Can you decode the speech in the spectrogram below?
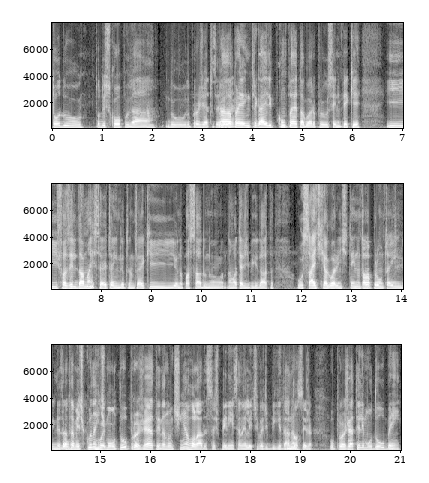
todo todo o escopo da, do, do projeto para entregar ele completo agora para o CNPq e fazer ele dar mais certo ainda. Tanto é que ano passado, no, na matéria de Big Data, o site que agora a gente tem não estava pronto ainda. Então... Exatamente. Quando a gente montou o projeto, ainda não tinha rolado essa experiência na eletiva de Big Data. Não. Ou seja, o projeto ele mudou bem.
